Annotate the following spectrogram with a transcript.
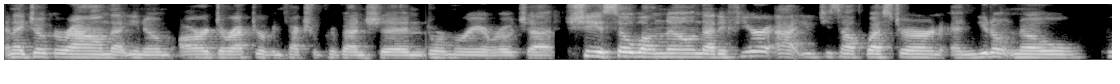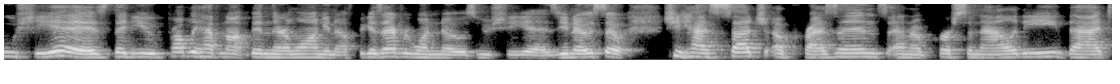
And I joke around that, you know, our director of infection prevention, Dor Maria Rocha. She is so well known that if you're at UT Southwestern and you don't know who she is, then you probably have not been there long enough because everyone knows who she is, you know? So she has such a presence and a personality that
